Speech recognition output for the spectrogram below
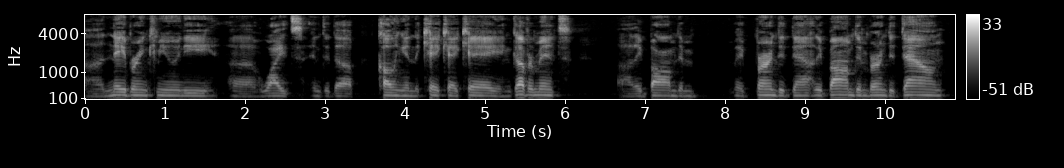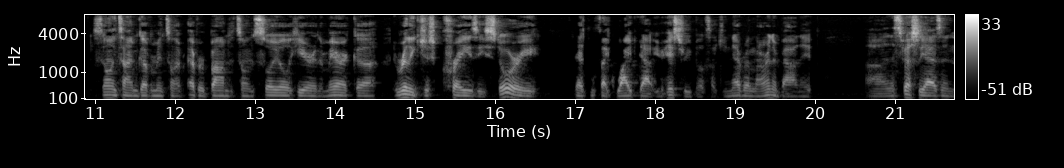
Uh, neighboring community, uh, whites, ended up calling in the KKK and government. Uh, they bombed and they burned it down. They bombed and burned it down. It's the only time government ever bombed its own soil here in America. Really just crazy story that just like wiped out your history books. Like you never learn about it, uh, and especially as in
